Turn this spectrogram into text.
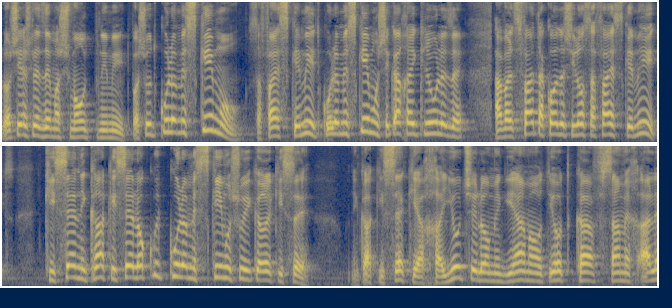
לא שיש לזה משמעות פנימית, פשוט כולם הסכימו, שפה הסכמית, כולם הסכימו שככה יקראו לזה. אבל שפת הקודש היא לא שפה הסכמית. כיסא נקרא כיסא, לא כולם הסכימו שהוא ייקרא כיסא. נקרא כיסא כי החיות שלו מגיעה מהאותיות כ', ס', א',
